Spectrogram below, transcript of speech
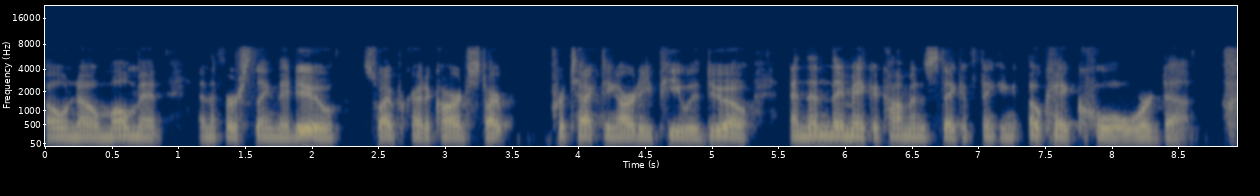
oh no moment and the first thing they do swipe a credit card start protecting RDP with Duo and then they make a common mistake of thinking okay cool we're done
